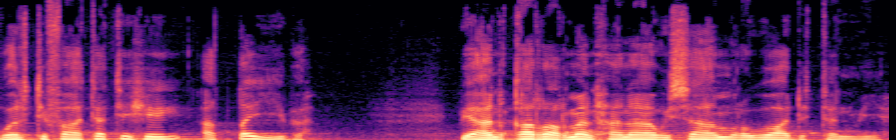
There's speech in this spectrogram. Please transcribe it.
والتفاتته الطيبة بأن قرر منحنا وسام رواد التنمية.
